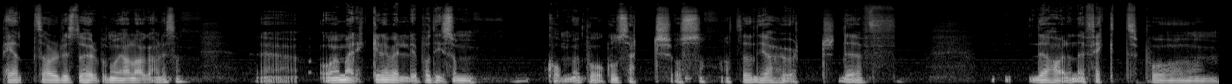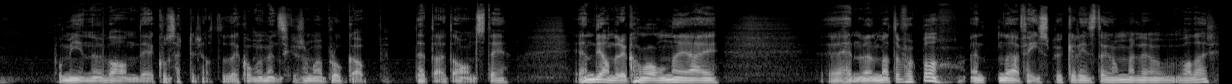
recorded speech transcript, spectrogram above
pent har du lyst til å høre på noe jeg har laga. Liksom. Eh, og jeg merker det veldig på de som kommer på konsert også, at de har hørt det Det har en effekt på, på mine vanlige konserter. At det kommer mennesker som har plukka opp dette et annet sted enn de andre kanalene jeg eh, henvender meg til folk på. da. Enten det er Facebook eller Instagram eller hva det er.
